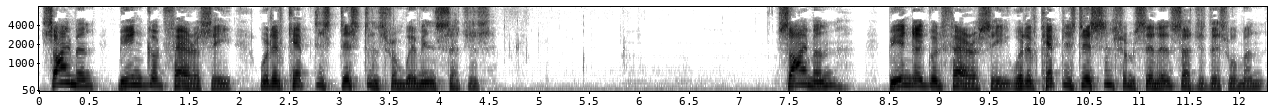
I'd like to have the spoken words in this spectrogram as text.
Simon, being a good Pharisee, would have kept his distance from women such as Simon, being a good Pharisee, would have kept his distance from sinners such as this woman,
